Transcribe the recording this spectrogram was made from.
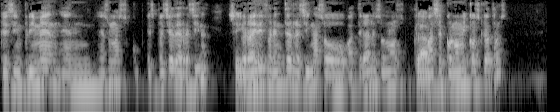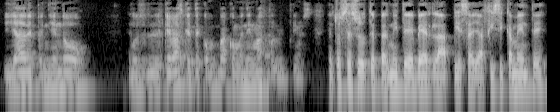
que se imprimen en... es una especie de resina, sí, pero hay diferentes resinas o materiales, unos Claro. más económicos que otros y ya dependiendo, pues el que veas que te va a convenir más, pues lo imprimes. Entonces eso te permite ver la pieza ya físicamente.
